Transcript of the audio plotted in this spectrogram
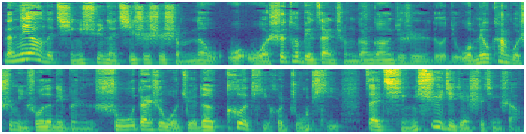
那那样的情绪呢？其实是什么呢？我我是特别赞成刚刚就是我没有看过施敏说的那本书，但是我觉得客体和主体在情绪这件事情上，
